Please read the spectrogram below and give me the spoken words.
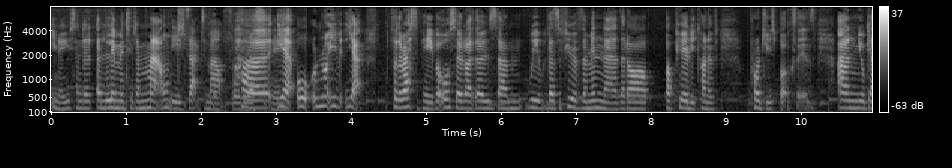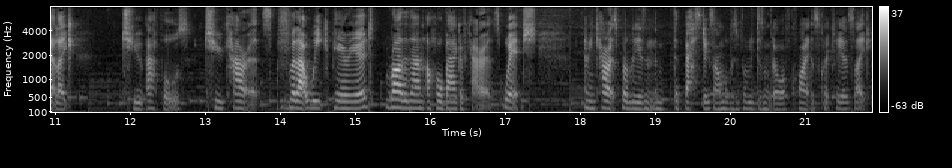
you know, you send a, a limited amount The exact amount for the recipe. yeah, or, or not even yeah for the recipe, but also like those um we there's a few of them in there that are are purely kind of produce boxes, and you'll get like two apples, two carrots for that week period, rather than a whole bag of carrots, which. I mean, carrots probably isn't the, the best example because it probably doesn't go off quite as quickly as like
